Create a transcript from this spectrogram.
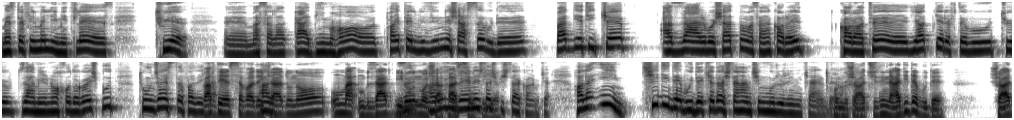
مثل فیلم لیمیتلس توی مثلا قدیم ها پای تلویزیون نشسته بوده. بعد یه تیکه از ضرب و به مثلا کارهای کاراته یاد گرفته بود تو زمیر ناخودآگاهش بود تو اونجا استفاده وقتی کرد. استفاده آره. کرد اونو اون زد بیرون آره، مشخص داشت بیشتر کار می‌کرد. حالا این چی دیده بوده که داشته همچین مروری می‌کرده؟ خب شاید چیزی ندیده بوده. شاید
